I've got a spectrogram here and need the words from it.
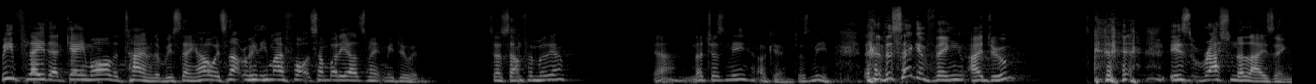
We play that game all the time that we're saying, oh, it's not really my fault. Somebody else made me do it. Does that sound familiar? Yeah, not just me? Okay, just me. the second thing I do is rationalizing.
